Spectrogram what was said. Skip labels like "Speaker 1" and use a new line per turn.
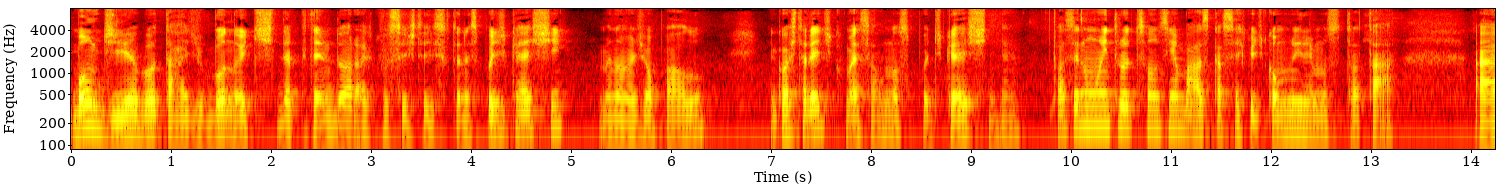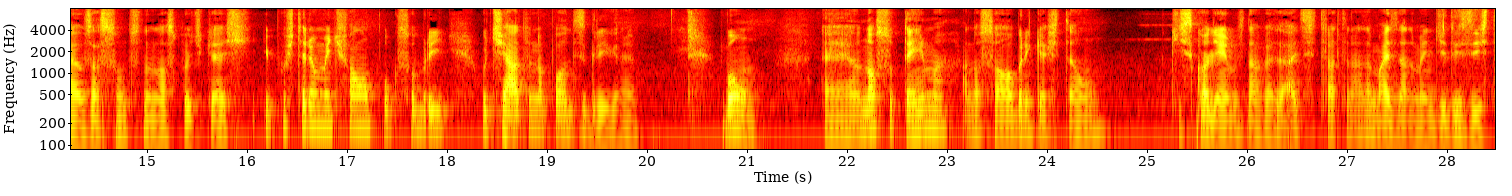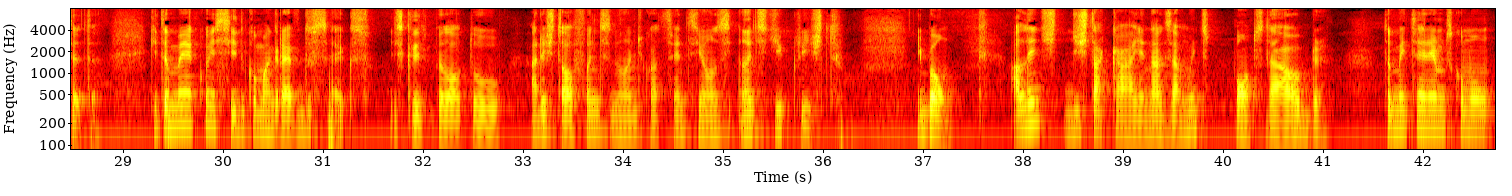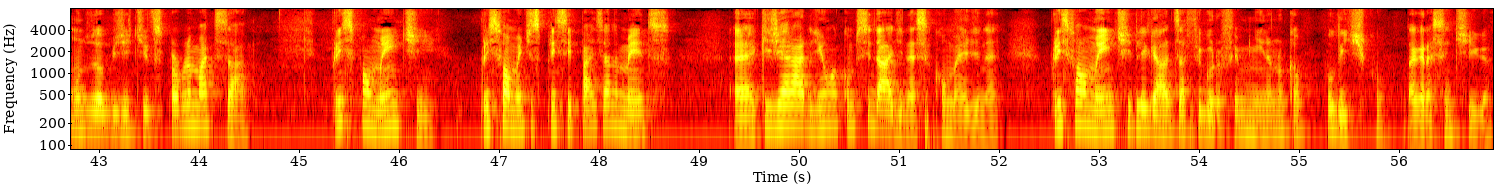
Bom dia, boa tarde, boa noite, dependendo do horário que você esteja escutando esse podcast. Meu nome é João Paulo e gostaria de começar o nosso podcast, né, fazendo uma introduçãozinha básica acerca de como iremos tratar uh, os assuntos no nosso podcast e posteriormente falar um pouco sobre o teatro na polis grega, né. Bom, é, o nosso tema, a nossa obra em questão que escolhemos, na verdade, se trata nada mais nada menos de Lisístrata que também é conhecido como a Greve do Sexo, escrito pelo autor Aristófanes no ano de 411 a.C. E bom, além de destacar e analisar muitos pontos da obra, também teremos como um dos objetivos problematizar, principalmente, principalmente os principais elementos é, que gerariam a comicidade nessa comédia, né? principalmente ligados à figura feminina no campo político da Grécia Antiga.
